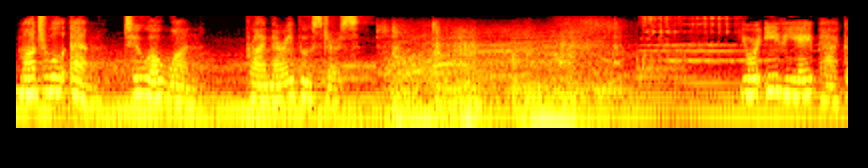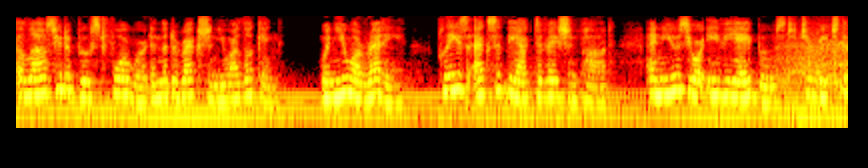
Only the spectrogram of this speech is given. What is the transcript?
Module M201. Primary boosters. Your EVA pack allows you to boost forward in the direction you are looking. When you are ready, please exit the activation pod and use your EVA boost to reach the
